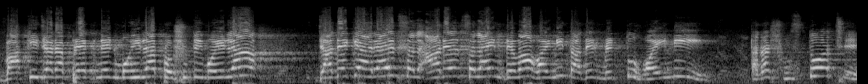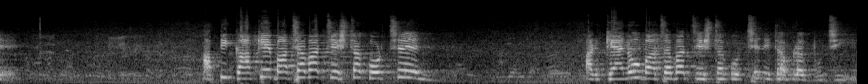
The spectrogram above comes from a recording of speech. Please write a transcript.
বাকি যারা প্রেগনেন্ট মহিলা, প্রসূতি মহিলা, যাদেরকে আরএল সালাইন দেওয়া হয়নি, তাদের মৃত্যু হয়নি। তারা সুস্থ আছে। আপনি কাকে বাঁচাবার চেষ্টা করছেন? আর কেন বাঁচাবার চেষ্টা করছেন, এটা আমরা বুঝি।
